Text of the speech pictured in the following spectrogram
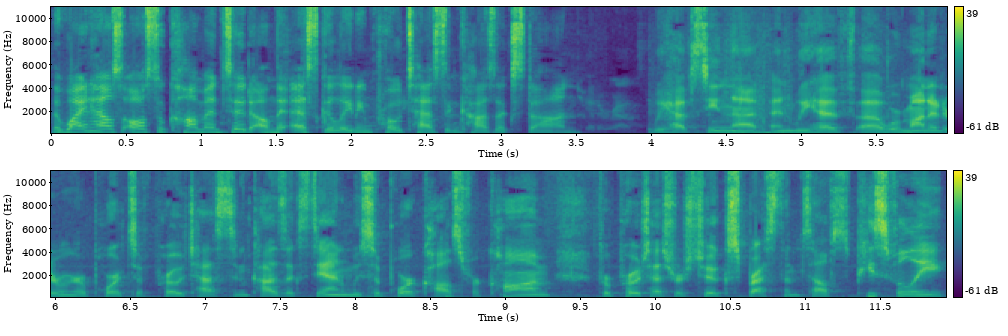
The White House also commented on the escalating protests in Kazakhstan. We have seen that, and we have uh, we're monitoring reports of protests in Kazakhstan. We support calls for calm, for protesters to express themselves peacefully,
